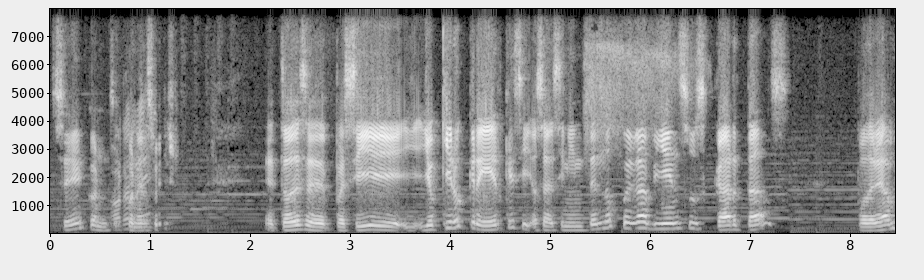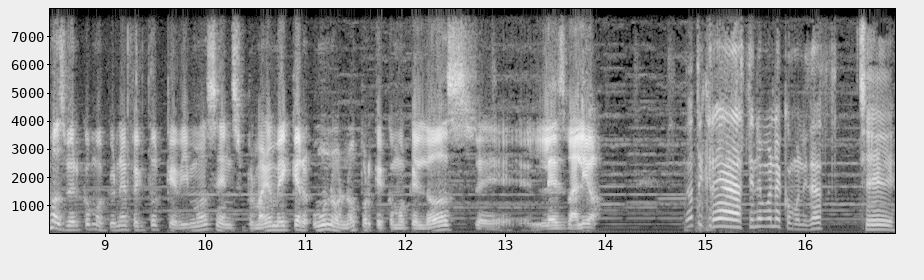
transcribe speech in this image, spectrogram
Sí, con, con el Switch. Entonces, eh, pues sí, yo quiero creer que sí, o sea, si Nintendo juega bien sus cartas, podríamos ver como que un efecto que vimos en Super Mario Maker 1, ¿no? Porque como que el 2 eh, les valió. No te creas, tiene buena comunidad. Sí.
